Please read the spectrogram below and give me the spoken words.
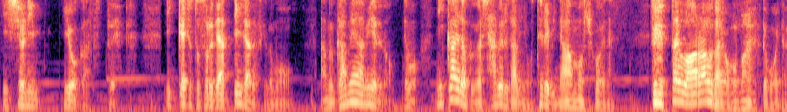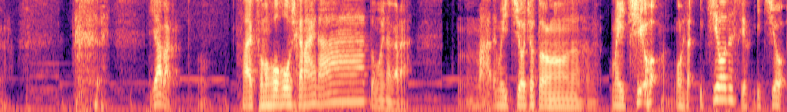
一緒に見ようか、つって。一回ちょっとそれでやってみたんですけども、あの、画面は見えるの。でも、二階堂くんが喋るたびにもテレビ何も聞こえない。絶対笑うなよ、お前って思いながら。やばかった。最悪その方法しかないなーと思いながら。まあでも一応ちょっと、まあ一応、ごめんなさい。一応ですよ。一応。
